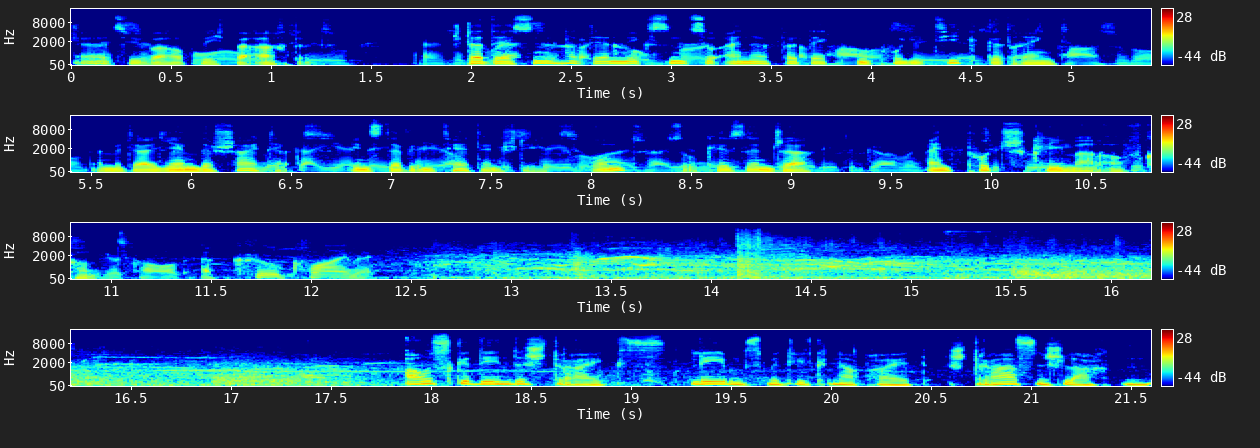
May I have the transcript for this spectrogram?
Er hat sie überhaupt nicht beachtet. Stattdessen hat er Nixon zu einer verdeckten Politik gedrängt, damit Allende scheitert, Instabilität entsteht und, so Kissinger, ein Putschklima aufkommt. Ausgedehnte Streiks, Lebensmittelknappheit, Straßenschlachten,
